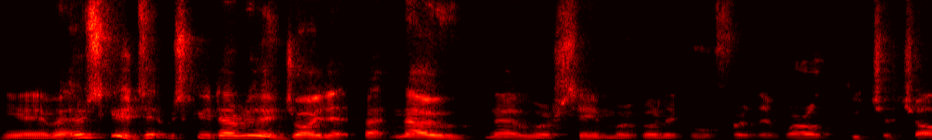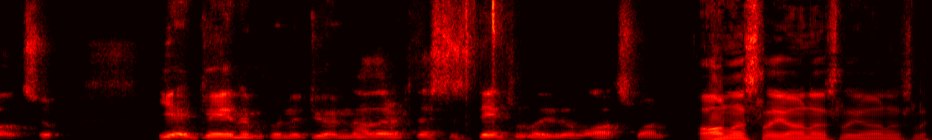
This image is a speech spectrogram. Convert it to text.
Yeah, but it was good. It was good. I really enjoyed it. But now now we're saying we're going to go for the World Butcher Challenge. So yet again, I'm going to do another. This is definitely the last one. Honestly, honestly, honestly,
